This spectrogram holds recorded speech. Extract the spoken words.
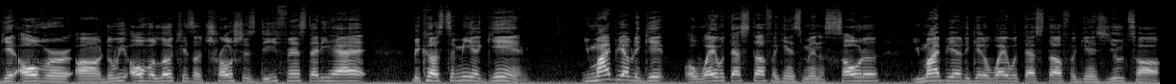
get over? Uh, do we overlook his atrocious defense that he had? Because to me, again, you might be able to get away with that stuff against Minnesota. You might be able to get away with that stuff against Utah.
